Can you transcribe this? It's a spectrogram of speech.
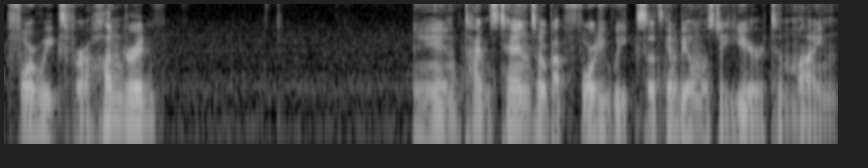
Four weeks for a hundred. And times 10, so about 40 weeks. So it's going to be almost a year to mine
